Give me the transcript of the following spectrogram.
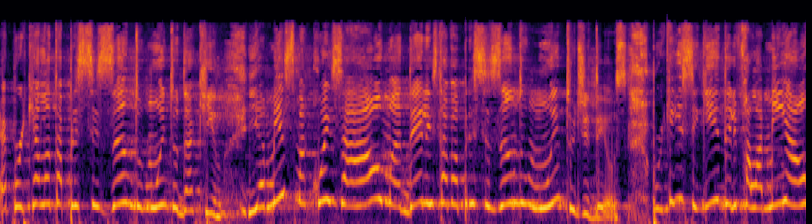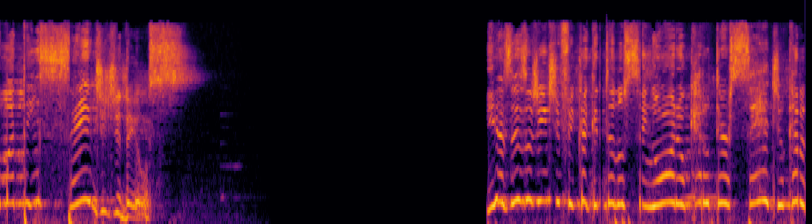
é porque ela está precisando muito daquilo. E a mesma coisa, a alma dele estava precisando muito de Deus. Porque em seguida ele fala: minha alma tem sede de Deus. E às vezes a gente fica gritando, Senhor, eu quero ter sede, eu quero.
